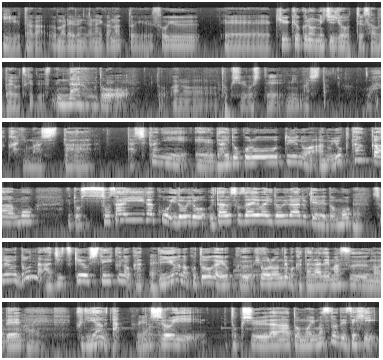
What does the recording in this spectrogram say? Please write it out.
いい歌が生まれるんじゃないかなというそういう、えー、究極の日常っていうサブタイをつけてですね。なるほど、えー、とあの特集をしてみました。わかりました確かに、えー、台所というのはあのよく短歌も、えっと、素材がこういろいろ歌う素材はいろいろあるけれどもそれをどんな味付けをしていくのかっていうようなことがよく評論でも語られますので、はい、クリア歌面白い特集だなと思いますのでぜひ、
